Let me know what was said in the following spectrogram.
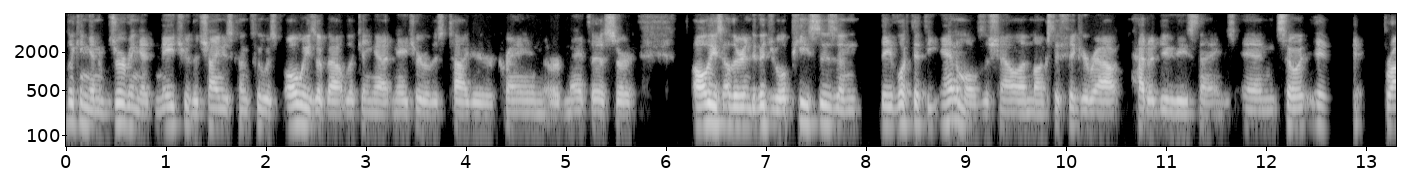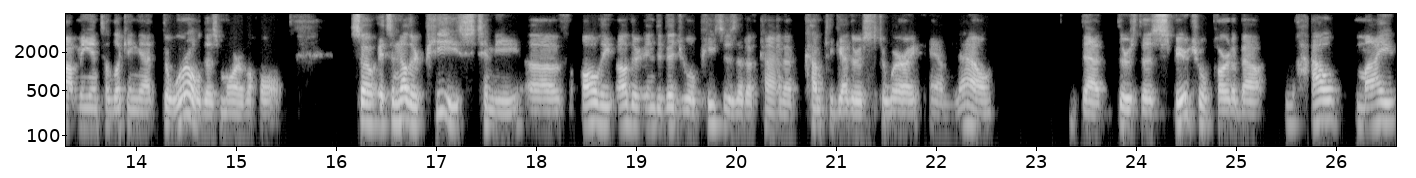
looking and observing at nature. The Chinese Kung Fu is always about looking at nature, with this tiger or crane or mantis or all these other individual pieces and they looked at the animals, the Shaolin monks, to figure out how to do these things. And so it, it brought me into looking at the world as more of a whole. So it's another piece to me of all the other individual pieces that have kind of come together as to where I am now. That there's the spiritual part about how my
